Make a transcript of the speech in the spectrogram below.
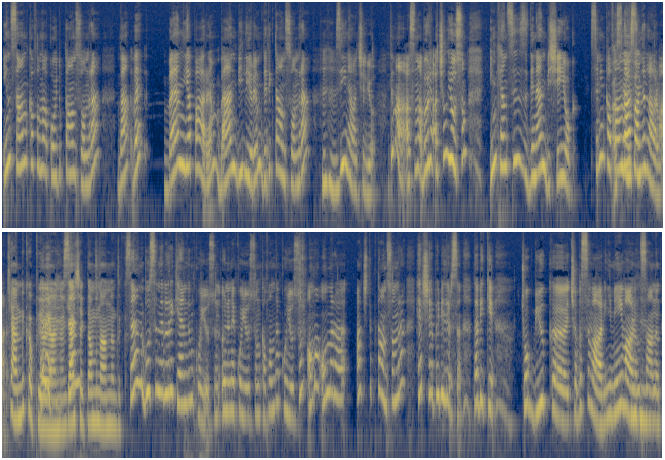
İnsan kafana koyduktan sonra ben ve ben yaparım, ben bilirim dedikten sonra zihni açılıyor. Değil mi? Aslında böyle açılıyorsun. İmkansız denen bir şey yok senin kafanda sınırlar var. Kendi kapıyor evet, yani. Sen, Gerçekten bunu anladık. Sen bu sınırları kendin koyuyorsun. Önüne koyuyorsun, kafanda koyuyorsun ama onlara açtıktan sonra her şey yapabilirsin. Tabii ki çok büyük e, çabası var, yemeği var insanın.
